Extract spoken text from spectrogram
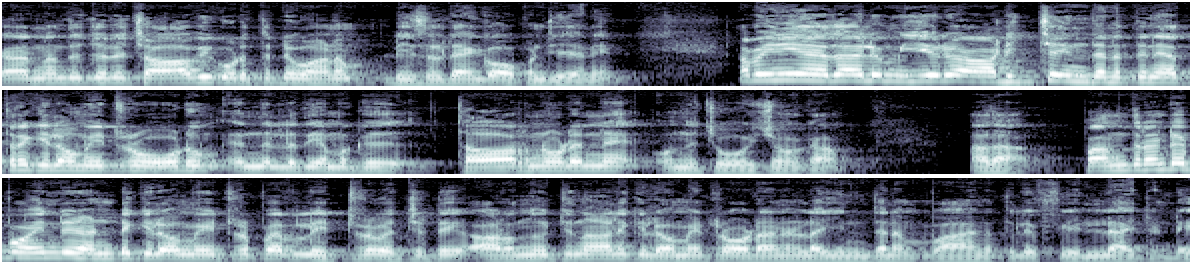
കാരണം എന്താ വെച്ചാൽ ചാവി കൊടുത്തിട്ട് വേണം ഡീസൽ ടാങ്ക് ഓപ്പൺ ചെയ്യാൻ അപ്പോൾ ഇനി ഏതായാലും ഈ ഒരു അടിച്ച ഇന്ധനത്തിന് എത്ര കിലോമീറ്റർ ഓടും എന്നുള്ളത് നമുക്ക് താറിനോട് തന്നെ ഒന്ന് ചോദിച്ചു നോക്കാം. അതാ. പന്ത്രണ്ട് പോയിന്റ് രണ്ട് കിലോമീറ്റർ പെർ ലിറ്റർ വെച്ചിട്ട് അറുന്നൂറ്റി നാല് കിലോമീറ്റർ ഓടാനുള്ള ഇന്ധനം വാഹനത്തിൽ ഫില്ലായിട്ടുണ്ട്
